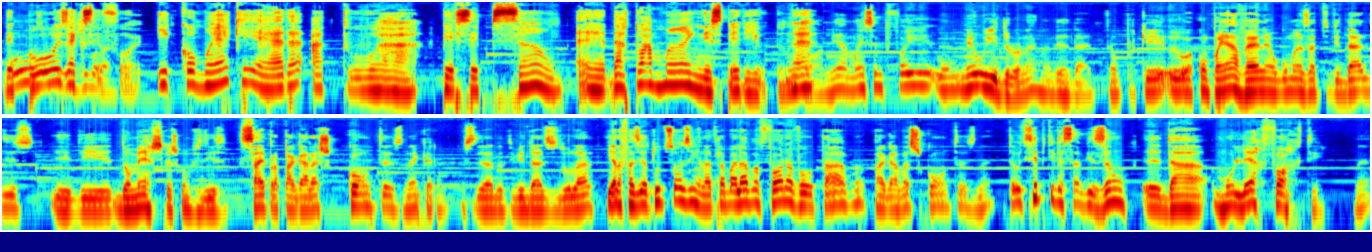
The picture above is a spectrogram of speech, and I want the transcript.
Depois eu é que você foi. E como é que era a tua percepção é, da tua mãe nesse período, né? Então, a minha mãe sempre foi o meu ídolo, né? Na verdade. Então, porque eu acompanhava ela em algumas atividades de, de domésticas, como se diz. Sai para pagar as contas, né? Que eram consideradas atividades do lar. E ela fazia tudo sozinha. Ela trabalhava fora, voltava, pagava as contas, né? Então, eu sempre tive essa visão eh, da mulher forte, né?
